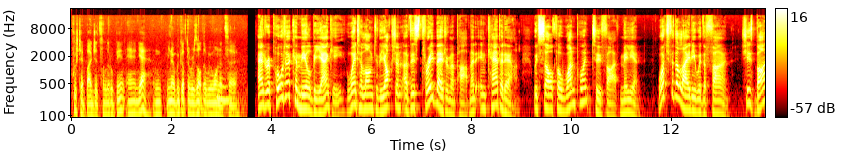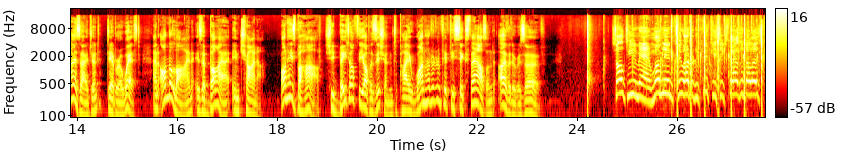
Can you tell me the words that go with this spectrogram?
push their budgets a little bit. And yeah, and you know we got the result that we wanted. Mm. So. And reporter Camille Bianchi went along to the auction of this three-bedroom apartment in Camperdown, which sold for 1.25 million. Watch for the lady with the phone. She's buyer's agent Deborah West, and on the line is a buyer in China. On his behalf, she beat off the opposition to pay 156000 over the reserve. Sold to you, man. $1,256,000.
